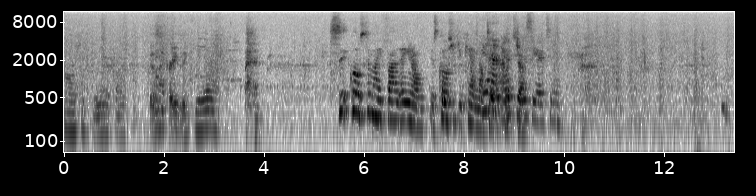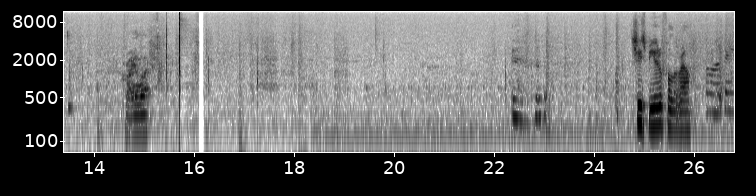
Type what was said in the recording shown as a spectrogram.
Oh, she's beautiful. Isn't that crazy? Yeah. Sit close to my father, you know, as close as you can, and I'll take yeah, I a want you picture. to see her too. Cry a lot? She's beautiful, Laurel. Oh, thank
